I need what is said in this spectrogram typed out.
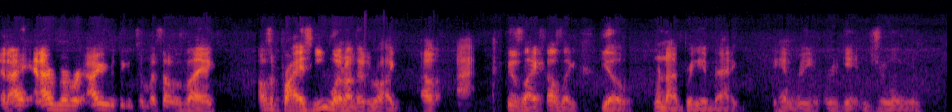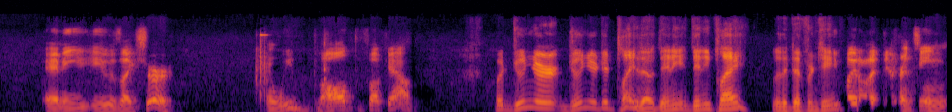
And I and I remember I even thinking to myself, I was like, I was surprised he went on this. Like, I, he was like, I was like, yo, we're not bringing back Henry. We're getting Julian. And he he was like, sure. And we balled the fuck out. But Junior, Junior did play though, didn't he? Didn't he play with a different team? He played on a different team.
